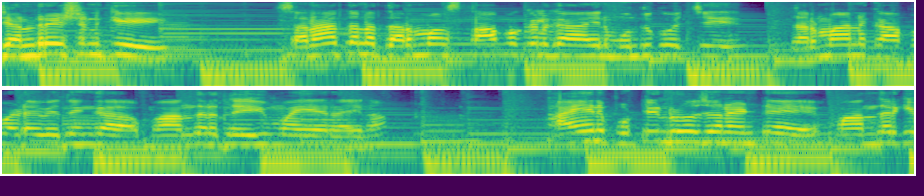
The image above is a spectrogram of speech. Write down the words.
జనరేషన్కి సనాతన ధర్మం స్థాపకులుగా ఆయన ముందుకు వచ్చి ధర్మాన్ని కాపాడే విధంగా మా అందరి దైవం అయ్యారు ఆయన. ఆయన పుట్టినరోజు అని అంటే మా అందరికీ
